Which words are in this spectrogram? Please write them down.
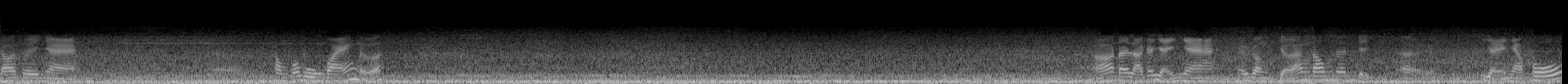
Cho thuê nhà. À, không có buôn bán nữa. Đó đây là cái dãy nhà gần chợ An Đông nên chị à, dãy nhà phố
